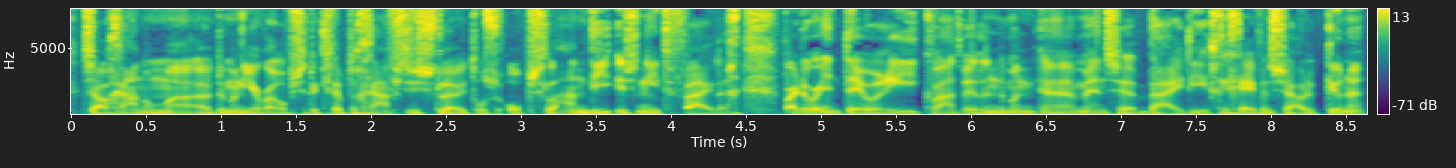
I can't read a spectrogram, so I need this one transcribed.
Het zou gaan om eh, de manier waarop ze de cryptografische sleutels opslaan. Die is niet veilig. Waardoor in theorie kwaadwillende eh, mensen bij die gegevens zouden kunnen.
